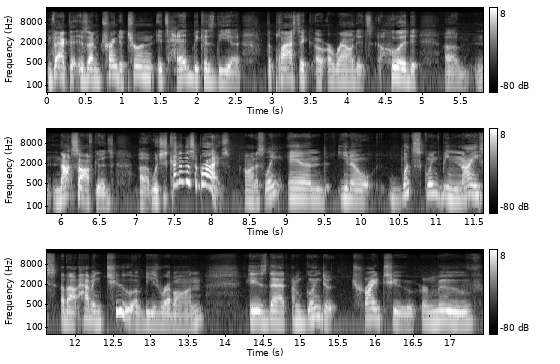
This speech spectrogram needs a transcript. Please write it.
In fact, as I'm trying to turn its head because the uh, the plastic around its hood, um, not soft goods, uh, which is kind of a surprise, honestly. And you know, what's going to be nice about having two of these Revon is that I'm going to try to remove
